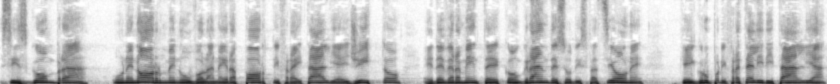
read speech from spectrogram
si sgombra un'enorme nuvola nei rapporti fra Italia e Egitto ed è veramente con grande soddisfazione che il gruppo di Fratelli d'Italia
